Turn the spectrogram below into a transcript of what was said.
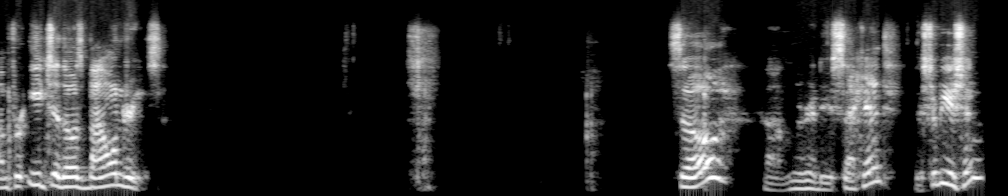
um, for each of those boundaries. So um, we're going to do second distribution,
